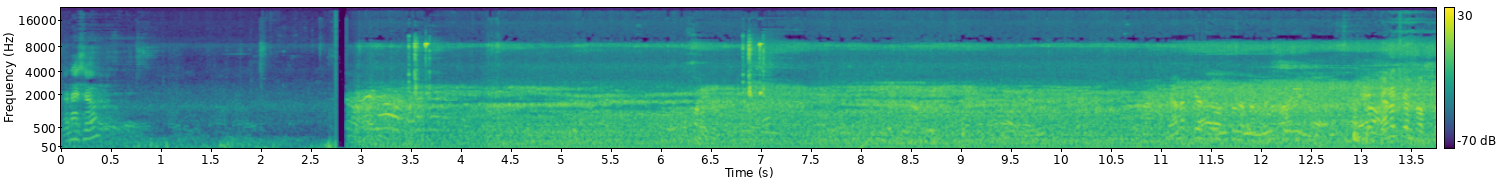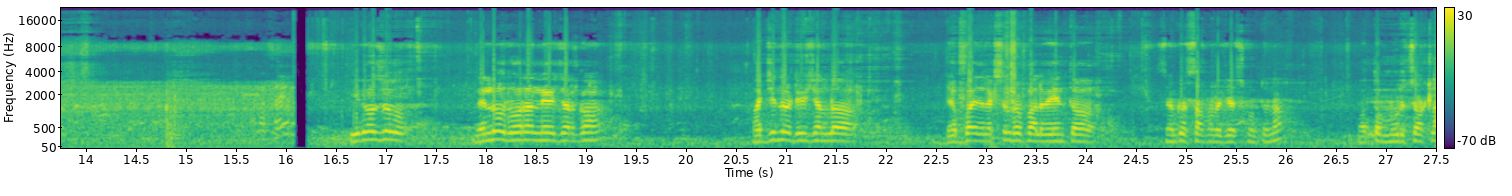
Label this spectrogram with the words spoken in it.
గణేష్? ఈరోజు నెల్లూరు రూరల్ నియోజకవర్గం పద్దెనిమిదో డివిజన్లో డెబ్బై ఐదు లక్షల రూపాయల వ్యయంతో శంకుస్థాపనలు చేసుకుంటున్నాం. మొత్తం మూడు చోట్ల.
